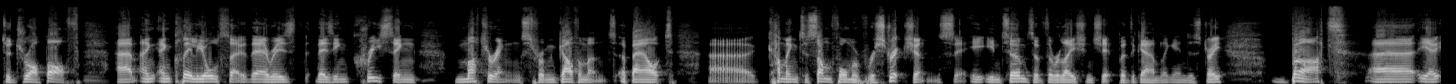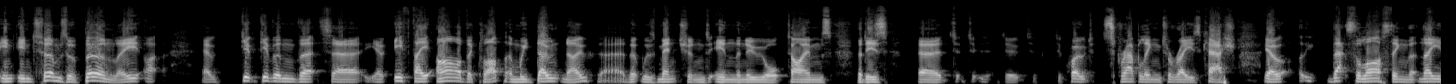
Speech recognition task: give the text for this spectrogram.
to drop off, mm. um, and, and, clearly also there is there's increasing mutterings from government about uh, coming to some form of restrictions in terms of the relationship with the gambling industry. But uh, you know, in in terms of Burnley. Uh, given that uh, you know, if they are the club, and we don't know, uh, that was mentioned in the New York Times, that is uh, to, to, to, to, quote, scrabbling to raise cash. You know, that's the last thing that they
